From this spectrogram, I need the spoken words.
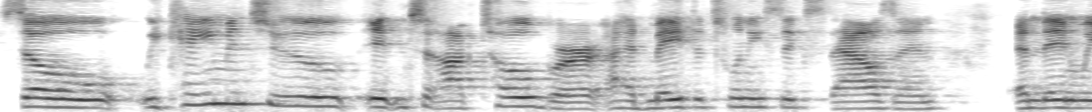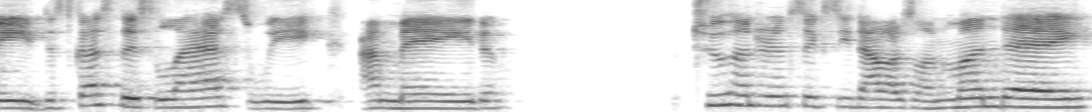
So we came into into October. I had made the twenty six thousand, and then we discussed this last week. I made two hundred and sixty dollars on Monday,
